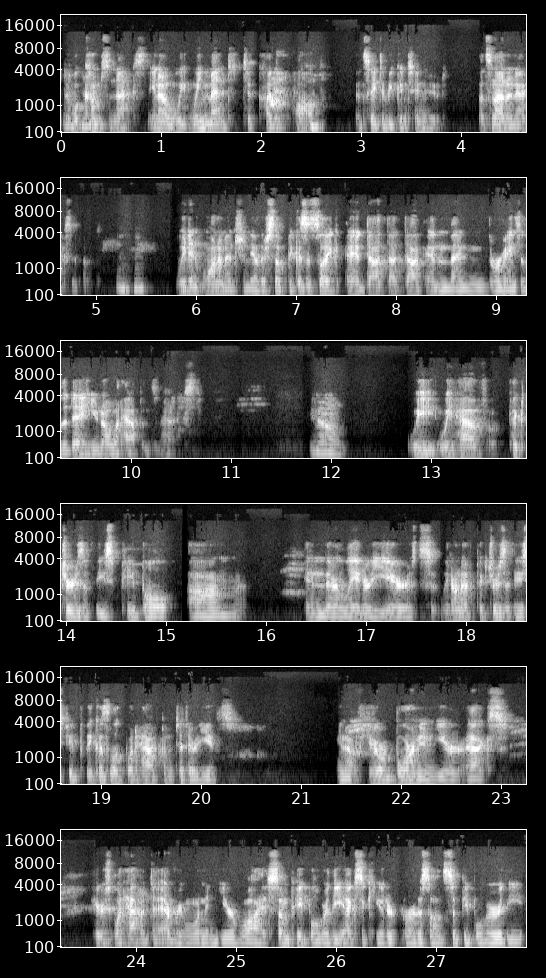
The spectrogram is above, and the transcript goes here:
And what mm-hmm. comes next? You know, we, we meant to cut it off and say to be continued. That's not an accident. Mm-hmm we didn't want to mention the other stuff because it's like and dot dot dot and then the remains of the day you know what happens next. You know we we have pictures of these people um, in their later years. We don't have pictures of these people because look what happened to their youth you know if you were born in year x here's what happened to everyone in year y. Some people were the executed renaissance some people were the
